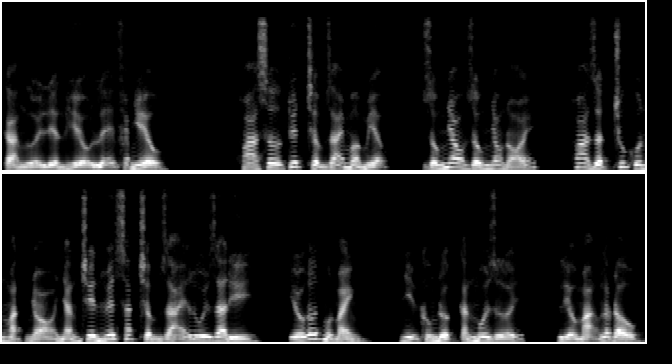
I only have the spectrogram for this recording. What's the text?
cả người liền hiểu lệ phép nhiều. Hoa sơ tuyết chậm rãi mở miệng, giống nhau giống nhau nói, hoa giật trúc khuôn mặt nhỏ nhắn trên huyết sắc chậm rãi lui ra đi, yếu ớt một mảnh, nhịn không được cắn môi dưới, liều mạng lắc đầu.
